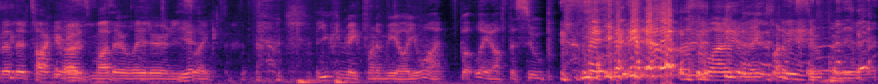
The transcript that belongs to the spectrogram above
they're talking about his mother later, and he's Yeah. like, "You can make fun of me all you want, but lay off the soup." Doesn't want to make fun of soup anymore.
